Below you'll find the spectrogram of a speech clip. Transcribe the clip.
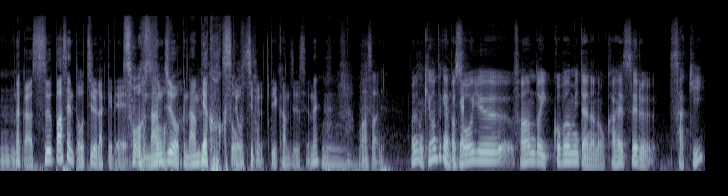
うん。なんか数パーセント落ちるだけでそうそう。何十億何百億ってそうそう落ちるっていう感じですよね。うん。まさに。まあ、でも基本的にやっぱそういうファンド1個分みたいなのを返せる先、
